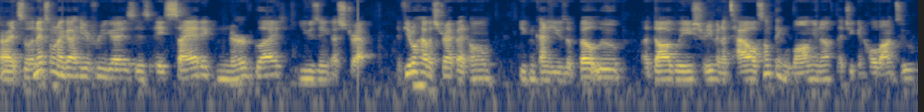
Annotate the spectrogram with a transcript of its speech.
All right, so the next one I got here for you guys is a sciatic nerve glide using a strap. If you don't have a strap at home, you can kind of use a belt loop, a dog leash, or even a towel, something long enough that you can hold on to.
